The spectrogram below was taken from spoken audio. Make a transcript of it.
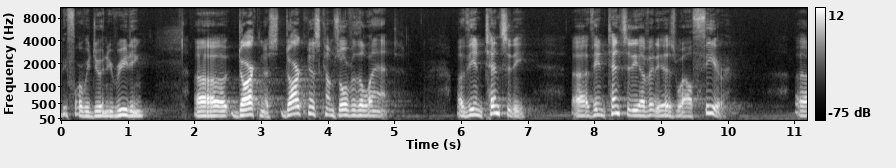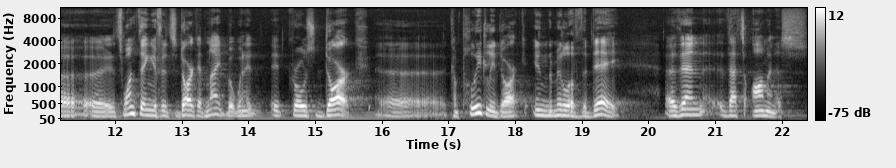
before we do any reading. Uh, darkness. Darkness comes over the land. Uh, the intensity, uh, the intensity of it is, well, fear. Uh, it's one thing if it's dark at night, but when it, it grows dark, uh, completely dark in the middle of the day, uh, Uh, then that's ominous.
